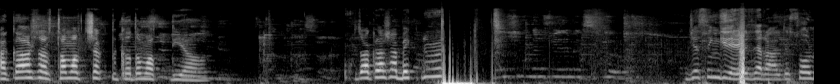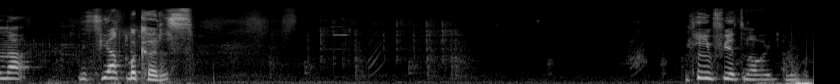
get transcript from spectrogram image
arkadaşlar tam atacaktık adam attı ya. Evet arkadaşlar bekliyorum. Justin gireriz herhalde. Sonra bir fiyat bakarız. Neyin fiyatına bakacağım.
